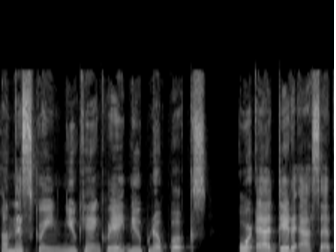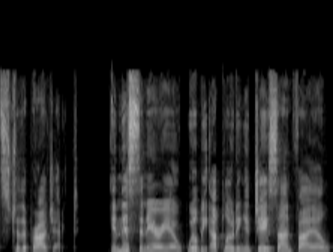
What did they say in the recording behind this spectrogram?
On this screen, you can create new notebooks or add data assets to the project. In this scenario, we'll be uploading a JSON file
